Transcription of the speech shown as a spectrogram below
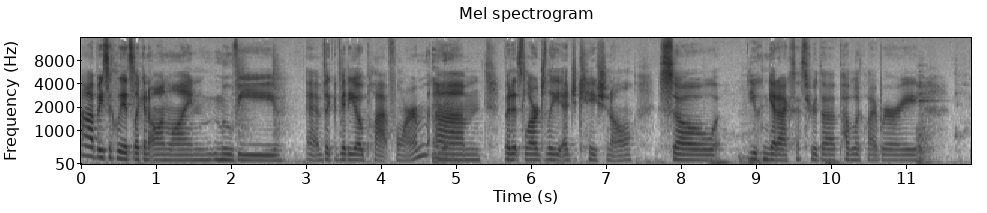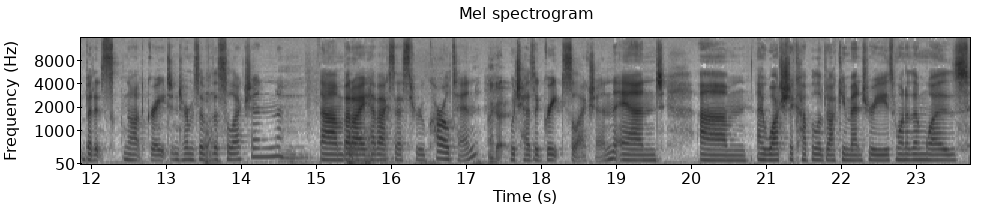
uh, basically it's like an online movie uh, like video platform Okay. um, but it's largely educational so you can get access through the public library but it's not great in terms of the selection um, but i have access through Carleton Okay. which has a great selection. And um, I watched a couple of documentaries. One of them was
